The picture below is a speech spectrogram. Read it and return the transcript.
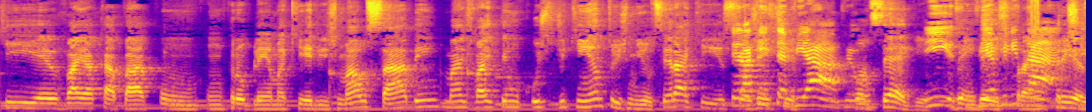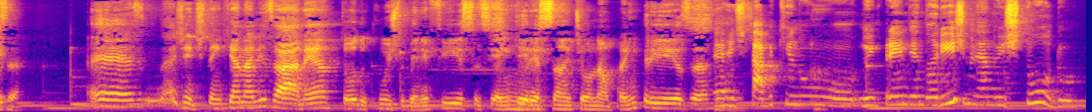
que é, vai acabar com um problema que eles mal sabem, mas vai ter um custo de 500 mil. Será que isso Será que isso é viável? consegue Isso, vender isso para a empresa? É, a gente tem que analisar, né? Todo custo-benefício, se é Sim. interessante ou não para a empresa. É, a gente sabe que no, no empreendedorismo, né, no estudo,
